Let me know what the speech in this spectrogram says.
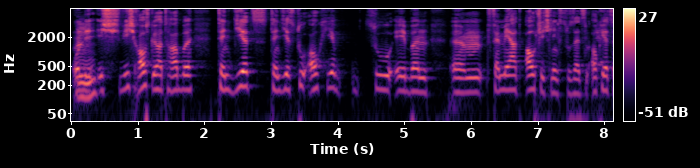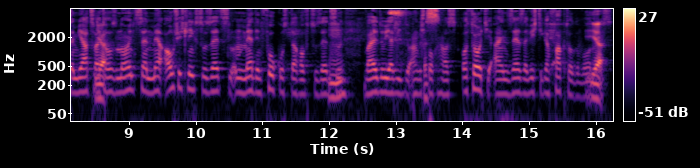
Und mhm. ich, wie ich rausgehört habe, tendiert, tendierst du auch hier zu eben ähm, vermehrt Outreach-Links zu setzen, auch jetzt im Jahr 2019 ja. mehr Outreach-Links zu setzen, um mehr den Fokus darauf zu setzen, mhm. weil du ja, wie du angesprochen das, hast, Authority ein sehr, sehr wichtiger Faktor geworden ja. ist.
